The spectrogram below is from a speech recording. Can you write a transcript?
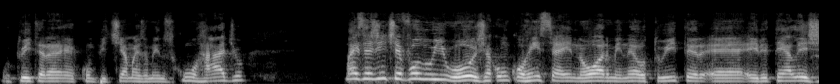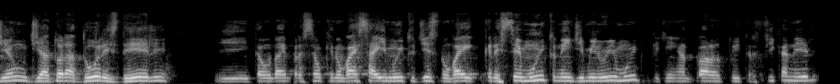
o Twitter é, competia mais ou menos com o rádio, mas a gente evoluiu hoje, a concorrência é enorme, né? O Twitter é, ele tem a legião de adoradores dele, e então dá a impressão que não vai sair muito disso, não vai crescer muito nem diminuir muito, porque quem adora o Twitter fica nele.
